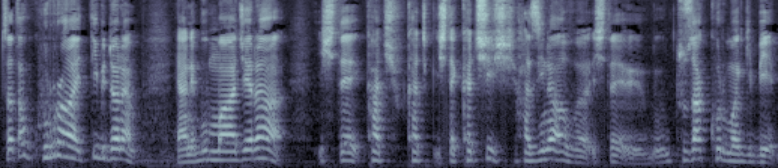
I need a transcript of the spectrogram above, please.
zaten hurra ettiği bir dönem. Yani bu macera, işte kaç kaç işte kaçış, hazine avı, işte tuzak kurma gibi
